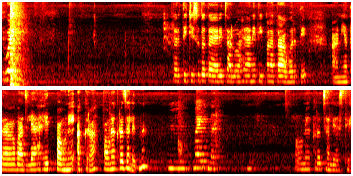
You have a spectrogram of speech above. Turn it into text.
ती तर तिची सुद्धा तयारी चालू आहे आणि ती पण आता आवरते. आणि आता वाजले आहेत पावणे अकरा. पावणे अकरा झालेत ना? माहीत नाही. पावणे अकराच झाले असतील.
